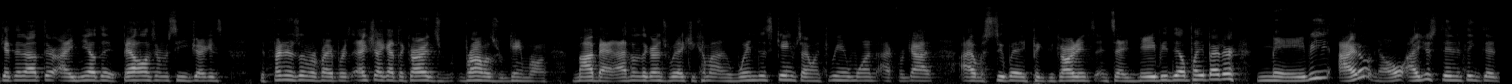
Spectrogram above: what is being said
get that out there. I nailed it. Battlehawks over Sea Dragons. Defenders over Vipers. Actually, I got the Guardians Brahmas game wrong. My bad. I thought the Guardians would actually come out and win this game, so I went three and one. I forgot. I was stupid and picked the Guardians and said maybe they'll play better. Maybe I don't know. I just didn't think that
